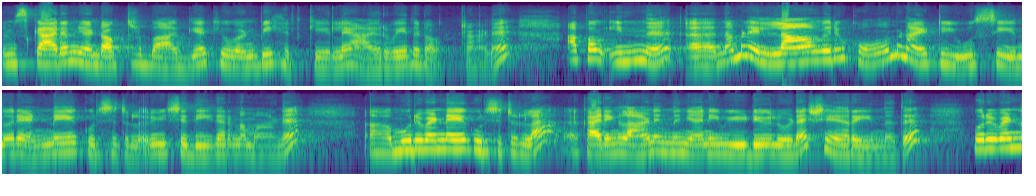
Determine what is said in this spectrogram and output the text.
നമസ്കാരം ഞാൻ doctor Bhagya Q one B health കെയറിലെ ആയുർവേദ ഡോക്ടറാണ്. അപ്പം ഇന്ന് നമ്മളെല്ലാവരും കോമൺ ആയിട്ട് യൂസ് ചെയ്യുന്ന ഒരു എണ്ണയെ കുറിച്ചിട്ടുള്ള ഒരു വിശദീകരണമാണ്. മുരുവെണ്ണയെ കുറിച്ചിട്ടുള്ള കാര്യങ്ങളാണ് ഇന്ന് ഞാൻ ഈ വീഡിയോയിലൂടെ ഷെയർ ചെയ്യുന്നത്. മുരുവെണ്ണ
